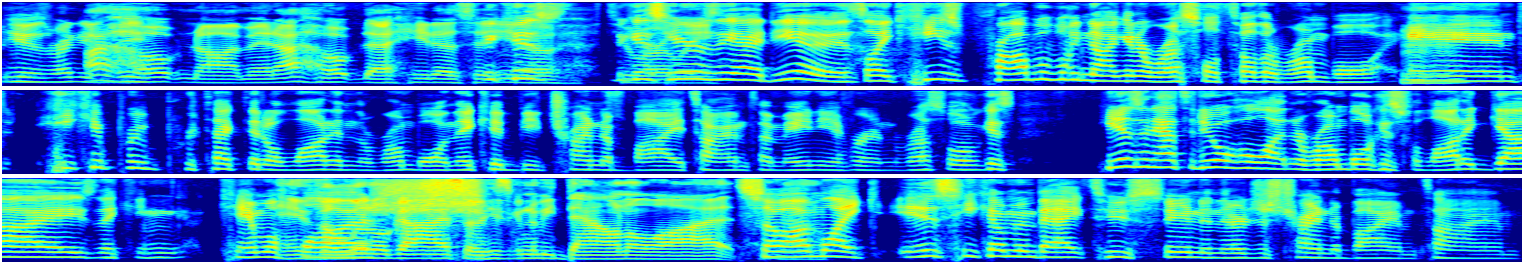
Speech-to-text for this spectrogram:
he was ready to I be. hope not, man. I hope that he doesn't. because you know, too because early. here's the idea: is like he's probably not going to wrestle till the Rumble, Mm-hmm. and he could be protected a lot in the Rumble, and they could be trying to buy time to Mania for him to wrestle because. He doesn't have to do a whole lot in the Rumble because a lot of guys they can camouflage. He's the little guy, so he's going to be down a lot. So I'm like, is he coming back too soon? And they're just trying to buy him time.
